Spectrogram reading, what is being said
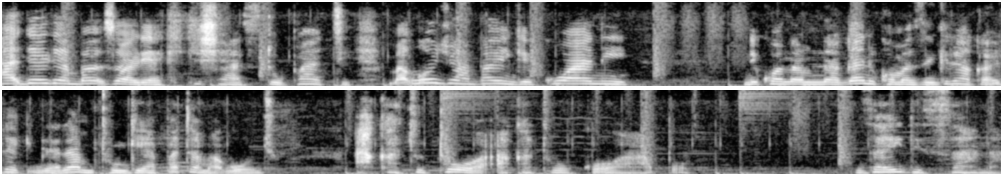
ajali ambazo alihakikisha hazitupati, magonjwa ambayo ingekuwa ni ni kwa namna gani, kwa mazingira ya kawaida ya kibinadamu tungeyapata magonjwa, akatutoa akatuokoa hapo. Zaidi sana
